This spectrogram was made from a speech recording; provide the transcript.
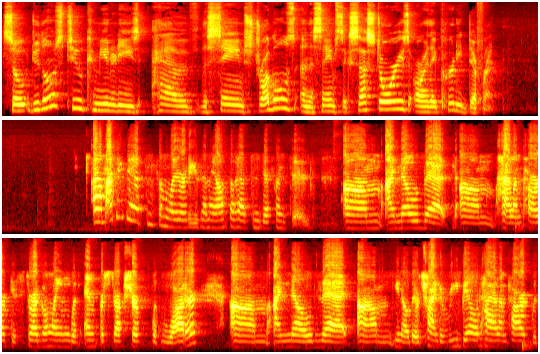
So, do those two communities have the same struggles and the same success stories, or are they pretty different? Um, I think they have some similarities and they also have some differences. Um, I know that um, Highland Park is struggling with infrastructure with water. Um, I know that um, you know they're trying to rebuild Highland Park with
